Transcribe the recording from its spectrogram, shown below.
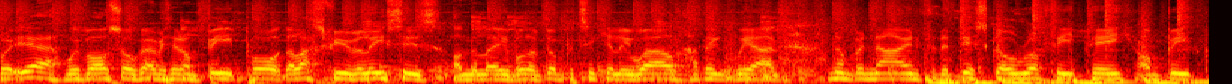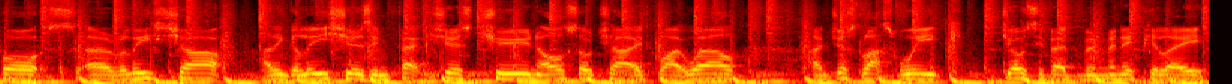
But yeah, we've also got everything on Beatport. The last few releases on the label have done particularly well. I think we had number nine for the Disco Rough EP on Beatport's uh, release chart. I think Alicia's Infectious tune also charted quite well. And just last week, Joseph Edmund Manipulate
